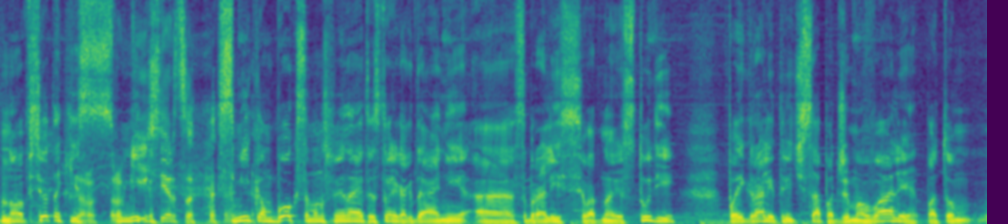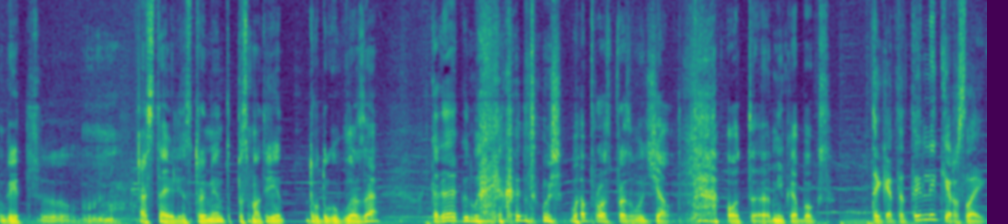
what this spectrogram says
Но все-таки с, Мик- с Миком Боксом он вспоминает историю, когда они э, собрались в одной из студий, поиграли три часа по Джима Вали, потом, говорит, э, оставили инструменты, посмотрели друг другу в глаза. Когда, какой, ты думаешь, вопрос прозвучал от э, Мика Бокса? Так это ты ли Керслейк?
